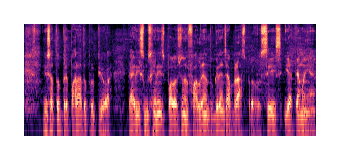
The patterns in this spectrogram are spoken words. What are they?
eu já estou preparado para o pior. Caríssimos, René de Paula Júnior falando, grande abraço para vocês e até amanhã.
